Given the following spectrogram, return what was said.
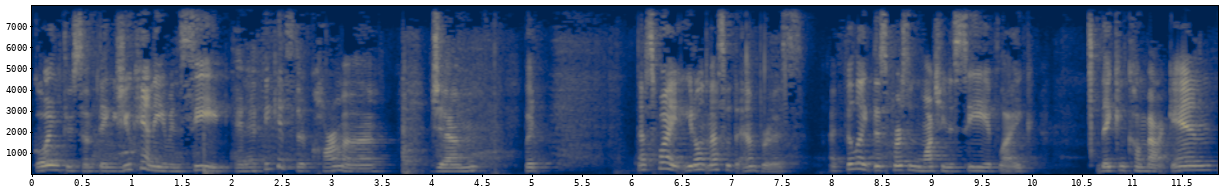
going through some things you can't even see. And I think it's their karma gem. But that's why you don't mess with the Empress. I feel like this person watching to see if like they can come back in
